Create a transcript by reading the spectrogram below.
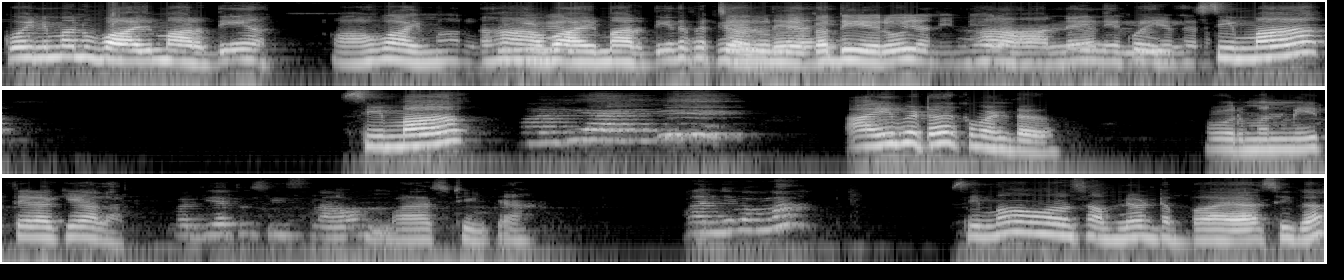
ਕੋਈ ਨਹੀਂ ਮੈਨੂੰ ਆਵਾਜ਼ ਮਾਰਦੀ ਆ ਆਹੋ ਆਵਾਜ਼ ਮਾਰੋ ਹਾਂ ਆਵਾਜ਼ ਮਾਰਦੀ ਆ ਤੇ ਫਿਰ ਫਿਰ ਚੱਲਦੇ ਮੈਂ ਆ। ਕਿਹਾ ਦੇਰ ਹੋ ਜਾਣੀ ਹਨੇਰਾ ਹਾਂ ਹੋ ਨਹੀਂ ਗਿਆ, ਨਹੀਂ ਕੋਈ ਚੱਲੀਏ ਨਹੀਂ ਫਿਰ। ਸੀਮਾ? ਸੀਮਾ? ਆਈ ਬੇਟਾ ਇੱਕ ਮਿੰਟ। ਹੋਰ ਮਨਮੀਤ ਤੇਰਾ ਕੀ ਹਾਲ ਆ? ਵਧੀਆ ਤੁਸੀਂ ਸੁਣਾਓ? ਬਸ ਠੀਕ ਆ। ਹਾਂਜੀ ਮੰਮਾ। ਸੀਮਾ ਉਹ ਸਾਹਮਣੇ ਉਹ ਡੱਬਾ ਆਇਆ ਸੀਗਾ।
